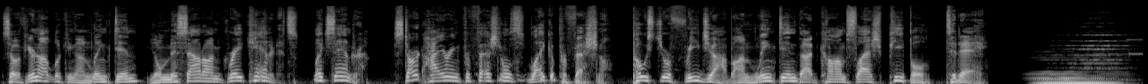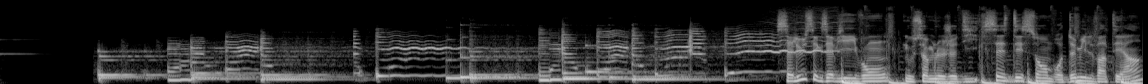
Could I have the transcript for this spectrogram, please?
So if you're not looking on LinkedIn, you'll miss out on great candidates like Sandra. Start hiring professionals like a professional. Post your free job on linkedin.com/people today. Salut, c'est Xavier Yvon. Nous sommes le jeudi 16 décembre 2021.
